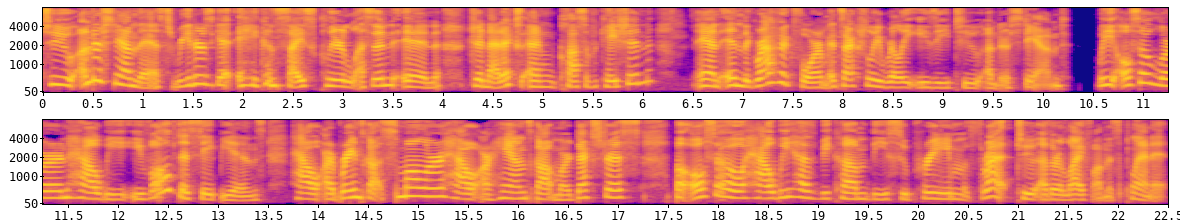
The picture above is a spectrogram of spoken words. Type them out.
To understand this, readers get a concise, clear lesson in genetics and classification, and in the graphic form, it's actually really easy to understand. We also learn how we evolved as sapiens, how our brains got smaller, how our hands got more dexterous, but also how we have become the supreme threat to other life on this planet.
